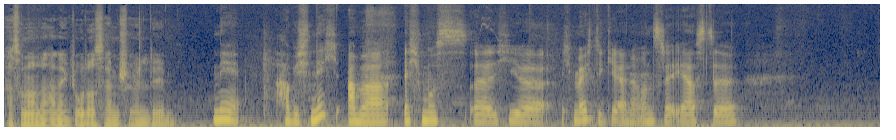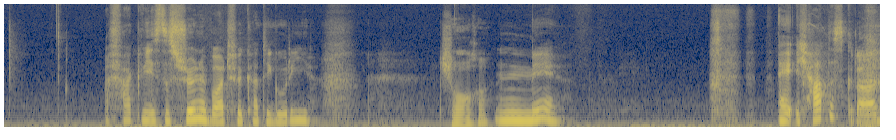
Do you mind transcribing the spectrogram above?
hast du noch eine Anekdote aus deinem schönen Leben? Nee, habe ich nicht, aber ich muss äh, hier. Ich möchte gerne unsere erste. Fuck, wie ist das schöne Wort für Kategorie? Genre? Nee. Ey, ich hatte es gerade.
